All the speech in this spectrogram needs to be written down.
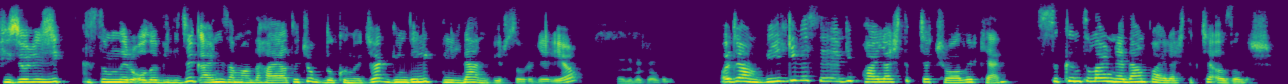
fizyolojik kısımları olabilecek aynı zamanda hayata çok dokunacak gündelik dilden bir soru geliyor. Hadi bakalım. Hocam bilgi ve sevgi paylaştıkça çoğalırken sıkıntılar neden paylaştıkça azalır?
